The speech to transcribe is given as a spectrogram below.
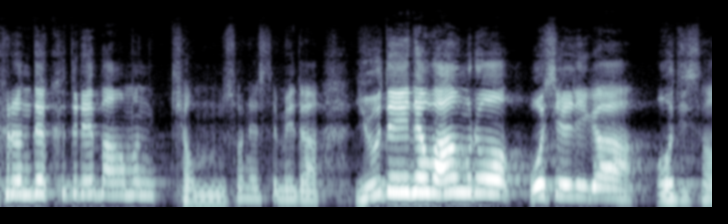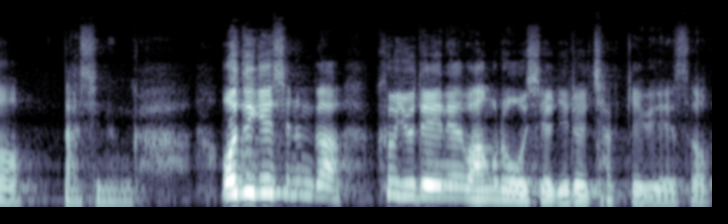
그런데 그들의 마음은 겸손했습니다. 유대인의 왕으로 오실 리가 어디서 나시는가? 어디 계시는가? 그 유대인의 왕으로 오실 이를 찾기 위해서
